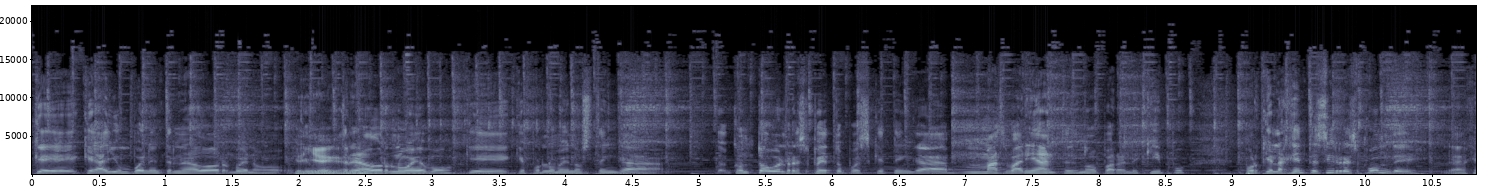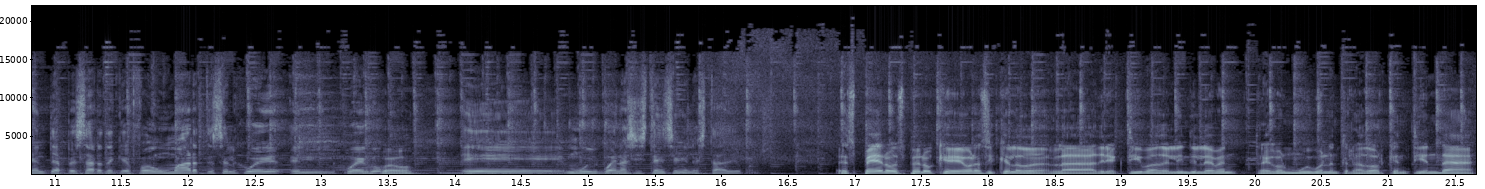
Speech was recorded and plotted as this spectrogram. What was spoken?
que, que haya un buen entrenador, bueno, que, un entrenador nuevo que, que por lo menos tenga con todo el respeto, pues que tenga más variantes, ¿no? Para el equipo, porque la gente sí responde. La gente, a pesar de que fue un martes el, juego, el juego, eh, muy buena asistencia en el estadio. Pues. Espero, espero que ahora sí que la, la directiva del Indy Eleven traiga un muy buen entrenador que entienda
